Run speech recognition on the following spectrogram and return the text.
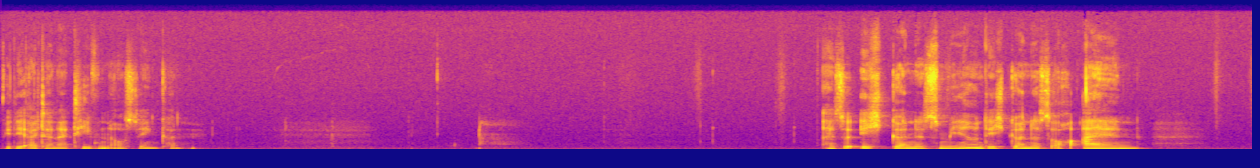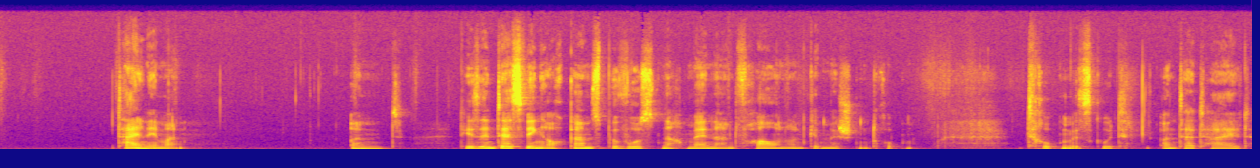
wie die Alternativen aussehen könnten. Also ich gönne es mir und ich gönne es auch allen Teilnehmern. Und die sind deswegen auch ganz bewusst nach Männern, Frauen und gemischten Truppen. Truppen ist gut unterteilt.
